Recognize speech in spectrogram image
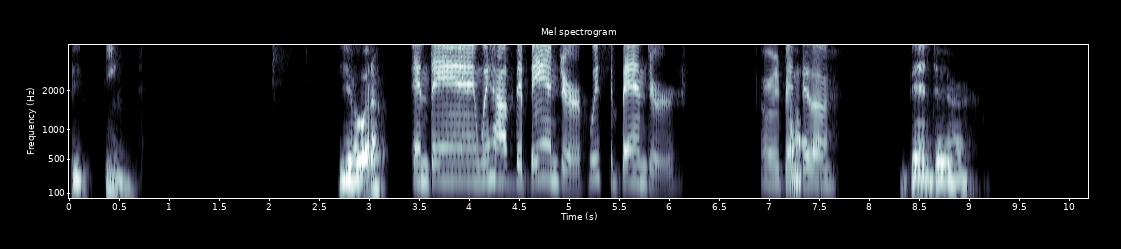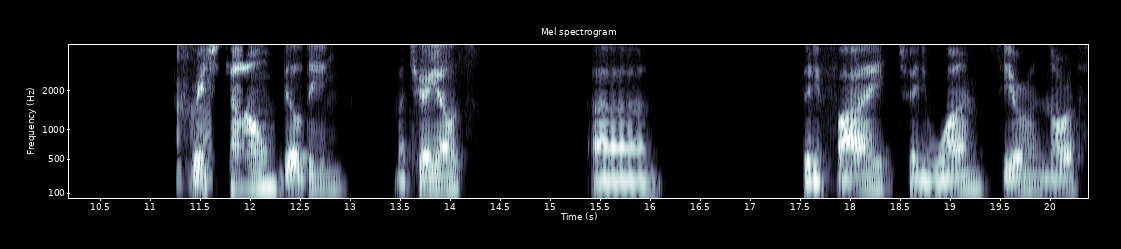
fifteen. Y ahora, And then we have the vendor. Who is the vendor? Or el vendedor. vendor, Uh-huh. Bridgetown Building Materials, uh, 35, 21, 0, North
